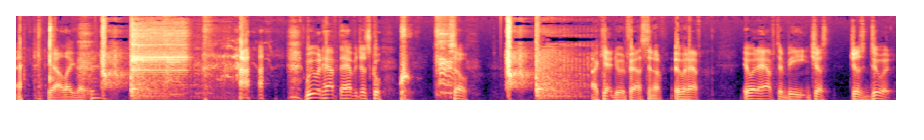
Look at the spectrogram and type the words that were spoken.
yeah, I like that. we would have to have it just go. So I can't do it fast enough. It would have it would have to be just just do it.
